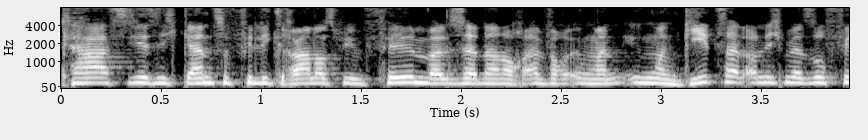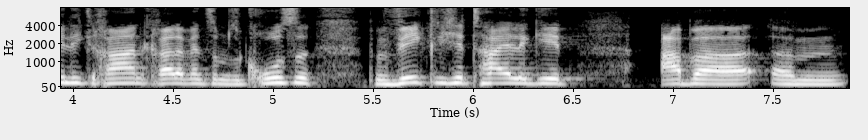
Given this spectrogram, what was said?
Klar, es sieht jetzt nicht ganz so filigran aus wie im Film, weil es ja dann auch einfach irgendwann, irgendwann geht's halt auch nicht mehr so filigran, gerade wenn es um so große, bewegliche Teile geht. Aber ähm,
